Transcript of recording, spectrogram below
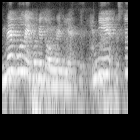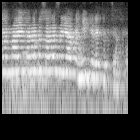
не були повідомлені ні сторона, яка написала заяву, ні директор центру.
